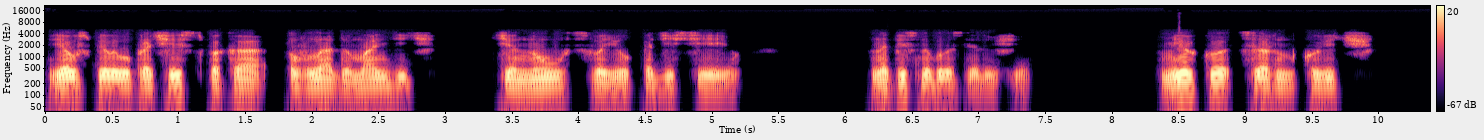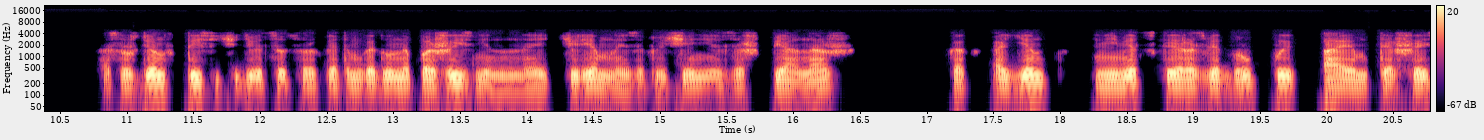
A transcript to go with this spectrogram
Я успел его прочесть, пока Владо Мандич тянул свою Одиссею. Написано было следующее. Мирко Цернкович осужден в 1945 году на пожизненное тюремное заключение за шпионаж как агент немецкой разведгруппы АМТ-6,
